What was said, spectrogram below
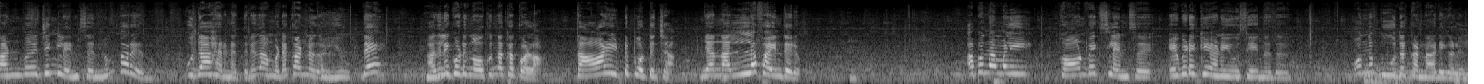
കൺവേർജിംഗ് ലെൻസ് എന്നും പറയുന്നു. ഉദാഹരണത്തിന് നമ്മുടെ കണ്ണുകൾ. ദേ അതിലെ കൂടി നോക്കുന്നൊക്കെ കൊള്ളാം. താഴെയിട്ട് ഇട്ട് പൊട്ടിച്ച ഞാൻ നല്ല ഫൈൻ തരും. അപ്പൊ നമ്മൾ ഈ കോൺവെക്സ് ലെൻസ് എവിടൊക്കെയാണ് യൂസ് ചെയ്യുന്നത്? ഒന്ന് ഭൂത കണ്ണാടികളിൽ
